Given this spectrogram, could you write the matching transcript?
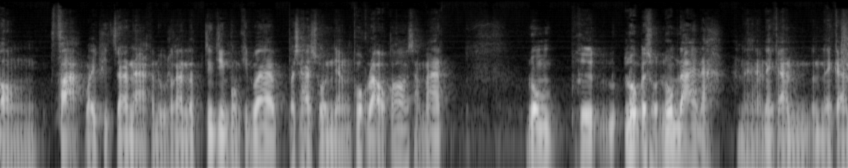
ลองฝากไว้พิจารณากันดูแล้วกันแล้วจริง ๆ ผมคิดว่าประชาชนอย่างพวกเราก็สามารถร่วมคือร่วมไปส่วนร่วมได้นะนะฮะในการในการ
